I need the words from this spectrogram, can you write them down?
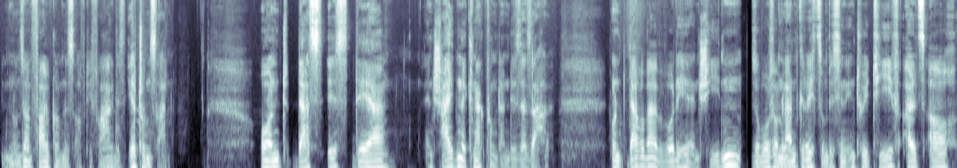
In unserem Fall kommt es auf die Frage des Irrtums an. Und das ist der entscheidende Knackpunkt an dieser Sache. Und darüber wurde hier entschieden, sowohl vom Landgericht so ein bisschen intuitiv, als auch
